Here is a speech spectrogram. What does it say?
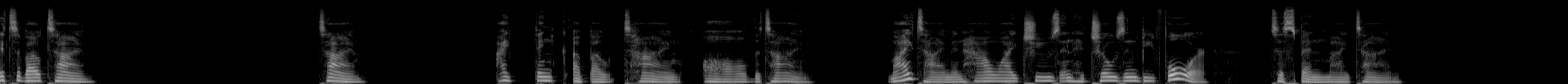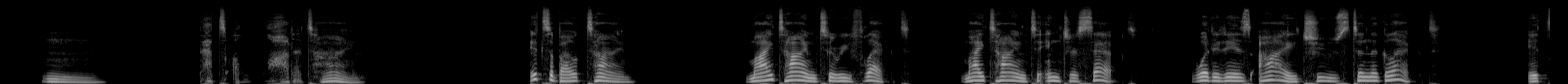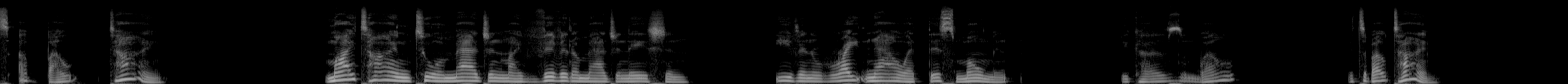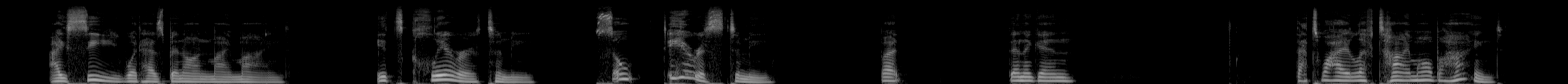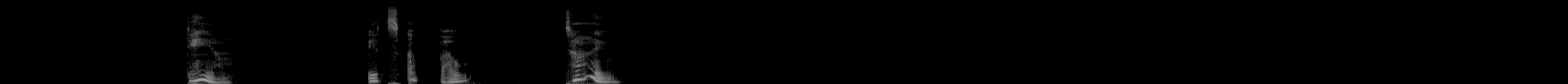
It's about time. Time. I think about time all the time. My time and how I choose and had chosen before to spend my time. Hmm, that's a lot of time. It's about time. My time to reflect, my time to intercept what it is I choose to neglect. It's about time. My time to imagine my vivid imagination, even right now at this moment, because, well, it's about time. I see what has been on my mind. It's clearer to me, so dearest to me. But then again, that's why I left time all behind. Damn, it's about time.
